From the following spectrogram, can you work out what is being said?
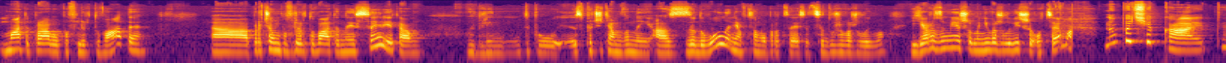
мати право пофліртувати. А, причому пофліртувати не із серії там. Ой, блін, типу, з почуттям вини, а з задоволенням в цьому процесі це дуже важливо. І я розумію, що мені важливіше оце Ну, почекайте.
